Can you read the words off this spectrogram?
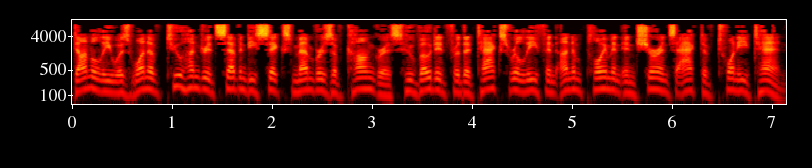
Donnelly was one of 276 members of Congress who voted for the Tax Relief and Unemployment Insurance Act of 2010,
